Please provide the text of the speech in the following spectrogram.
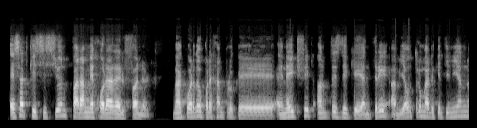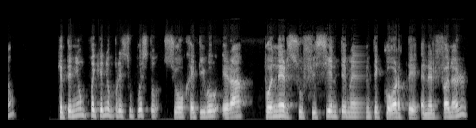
es adquisición para mejorar el funnel. Me acuerdo, por ejemplo, que en 8fit, antes de que entré, había otro marketingiano que tenía un pequeño presupuesto. Su objetivo era poner suficientemente corte en el funnel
